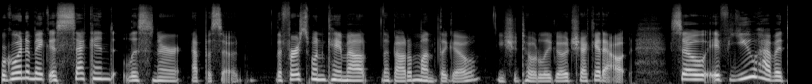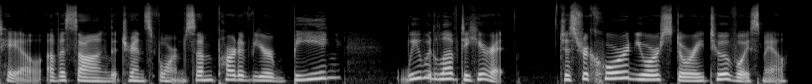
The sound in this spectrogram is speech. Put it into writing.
We're going to make a second listener episode. The first one came out about a month ago. You should totally go check it out. So, if you have a tale of a song that transformed some part of your being, we would love to hear it. Just record your story to a voicemail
